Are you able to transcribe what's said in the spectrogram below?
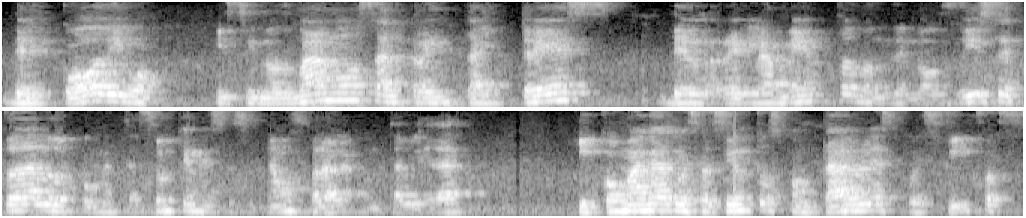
del código. Y si nos vamos al 33, del reglamento donde nos dice toda la documentación que necesitamos para la contabilidad. Y cómo hagas los asientos contables, pues fijos.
